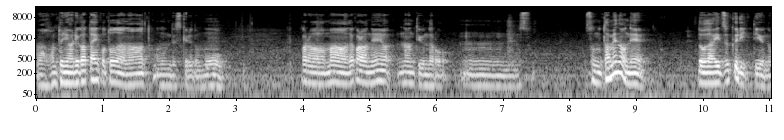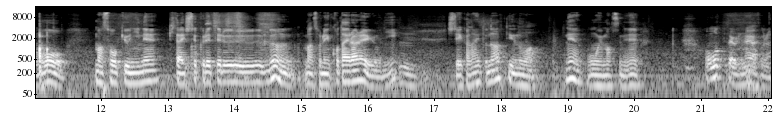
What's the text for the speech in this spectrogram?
うん。まあ、本当にありがたいことだなと思うんですけれども、うん。だからまあだからねなんて言うんだろう。うーん。そそのためのね土台作りっていうのを、まあ、早急にね期待してくれてる分、まあ、それに応えられるようにうん。していかないとなっていうのはね思いますね。思ったより長くなっ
